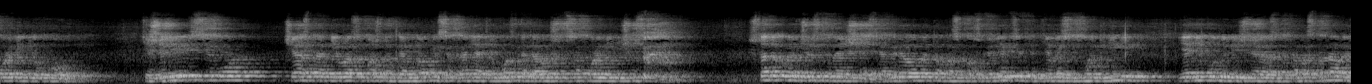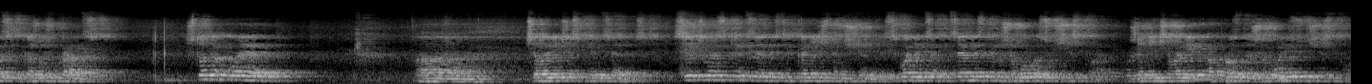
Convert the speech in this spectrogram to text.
уровень духовный. Тяжелее всего часто невозможно для многих сохранять любовь, когда рушится уровень чувственный. Что такое чувственное счастье? Я говорил об этом в московской лекции, это тема седьмой книги. Я не буду лишний раз этом останавливаться, скажу вкратце. Что такое э, человеческие ценности? Все человеческие ценности в конечном счете сводятся к ценностям живого существа. Уже не человек, а просто живое существо.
